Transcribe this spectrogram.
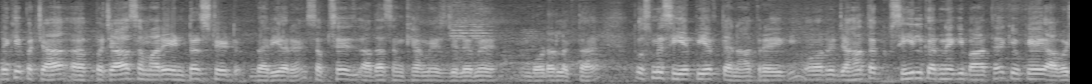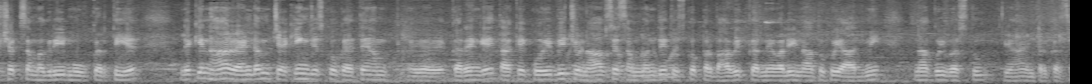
देखिए पचास पचास हमारे इंटर स्टेट बैरियर हैं। सबसे ज़्यादा संख्या में इस ज़िले में बॉर्डर लगता है। तो उसमें सीएपीएफ तैनात रहेगी और जहाँ तक सील करने की बात है, क्योंकि आवश्यक सामग्री मूव करती है, लेकिन हाँ रैंडम चेकिंग जिसको कहते हैं हम करेंगे ताकि कोई भी चुनाव से संबंधित उसको प्रभावित करने वाली ना तो कोई आदमी, ना कोई वस्तु यहाँ एंटर कर सके।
